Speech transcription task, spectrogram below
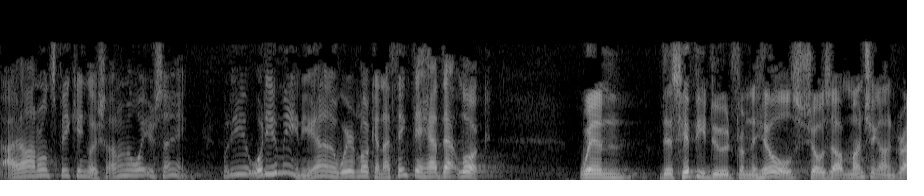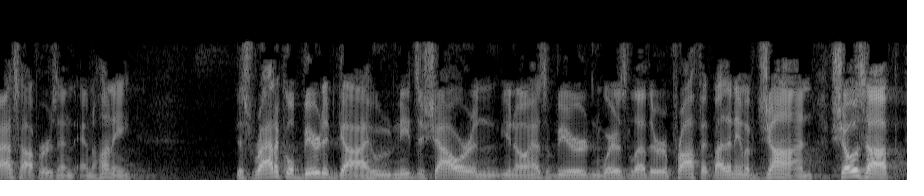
I, I don't speak English. I don't know what you're saying. What do you, what do you mean? He had a weird look. And I think they had that look when this hippie dude from the hills shows up munching on grasshoppers and, and honey. This radical bearded guy who needs a shower and, you know, has a beard and wears leather, a prophet by the name of John, shows up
